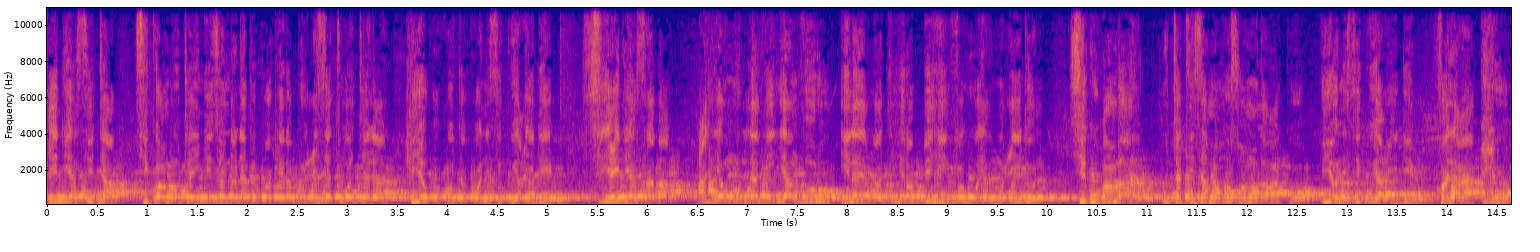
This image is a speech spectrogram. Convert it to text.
Eid ya sita siku ambayo utaingizwa ndani ya pepo yake Rabbul Izzati wal Jalal hiyo kwako itakuwa ni siku ya Idi. Idi ya saba al-yawm alladhi yanzuru ila wajhi rabbih fa huwa yaumu idun, siku ambayo utatizama uso wa Mola wako hiyo ni siku ya Idi. falaqilu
